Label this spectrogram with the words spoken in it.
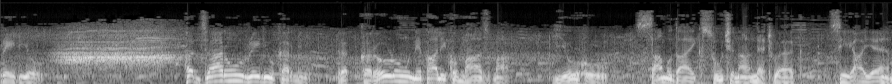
रेडियो। हजारौं रेडियो कर्मी र करोड़ौं नेपालीको माझमा यो हो सामुदायिक सूचना नेटवर्क सीआईएन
